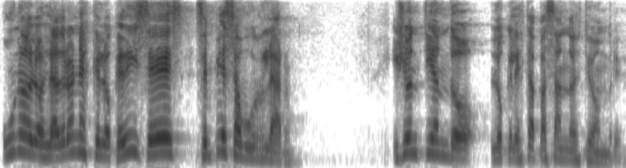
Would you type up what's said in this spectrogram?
uno de los ladrones que lo que dice es, se empieza a burlar. Y yo entiendo lo que le está pasando a este hombre.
